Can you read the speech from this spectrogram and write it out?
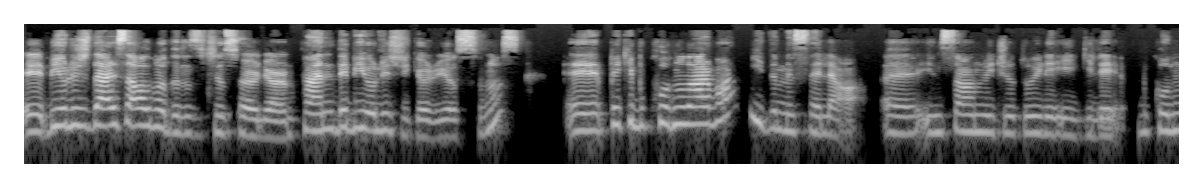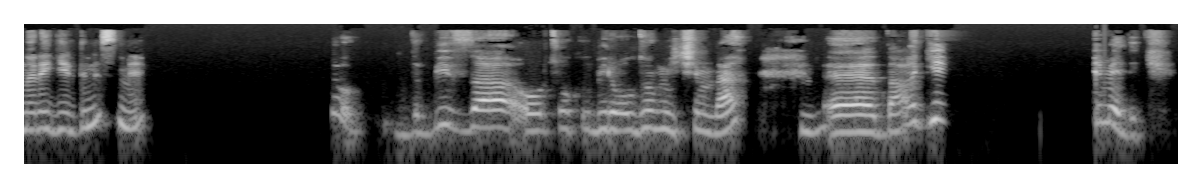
e, biyoloji dersi almadığınız için söylüyorum. Fende biyoloji görüyorsunuz. E, peki bu konular var mıydı mesela e, insan vücudu ile ilgili? Bu konulara girdiniz mi? Yok, biz daha ortaokul bir olduğum için ben Hı hı. e, daha girmedik.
